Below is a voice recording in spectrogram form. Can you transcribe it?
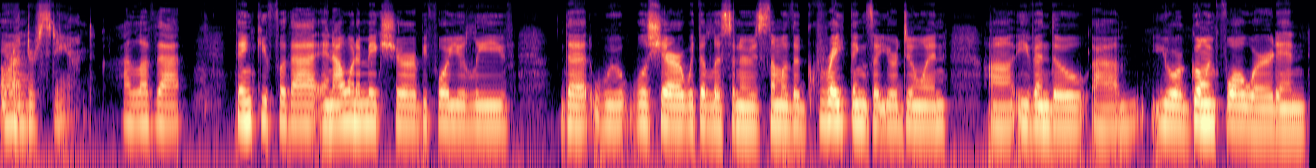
or Yes. understand. I love that. Thank you for that. And I want to make sure before you leave that we, we'll share with the listeners some of the great things that you're doing, uh, even though um, you're going forward and,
